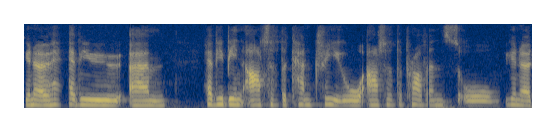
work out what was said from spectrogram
You know, have you um, have you been out of the country or out of the province, or you know.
